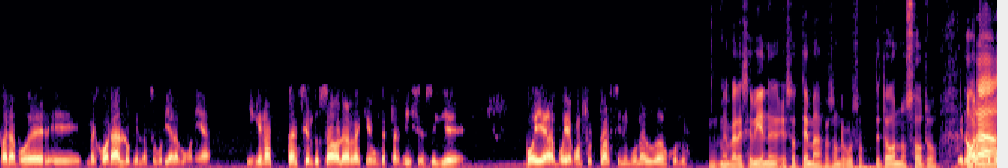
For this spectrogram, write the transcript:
para poder eh, mejorar lo que es la seguridad de la comunidad y que no están siendo usados, la verdad que es un desperdicio. Así que voy a, voy a consultar sin ninguna duda, don Julio. Me parece bien esos temas, que son recursos de todos nosotros. Ahora,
